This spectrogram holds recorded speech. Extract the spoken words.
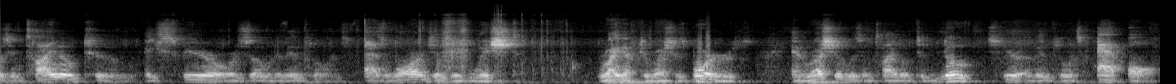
was entitled to a sphere or zone of influence as large as it wished, right up to Russia's borders, and Russia was entitled to no sphere of influence at all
